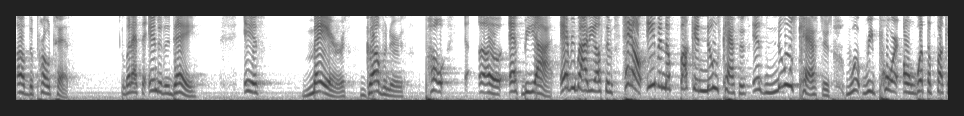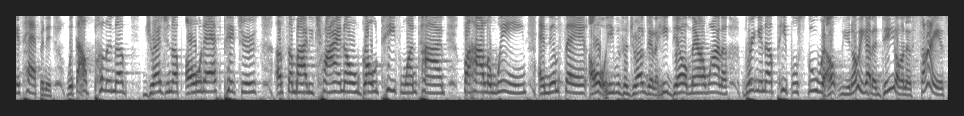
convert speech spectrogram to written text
of the protest. But at the end of the day, if mayors, governors, po- uh, FBI, everybody else, and hell, even the fucking newscasters, is newscasters would report on what the fuck is happening without pulling up, dredging up old ass pictures of somebody trying on gold teeth one time for Halloween and them saying, oh, he was a drug dealer, he dealt marijuana, bringing up people's school. Oh, you know, he got a D on a science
